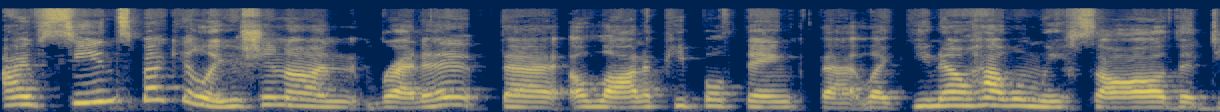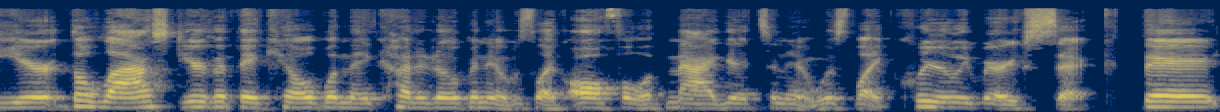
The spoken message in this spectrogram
I've seen speculation on Reddit that a lot of people think that, like, you know, how when we saw the deer, the last deer that they killed, when they cut it open, it was like all full of maggots and it was like clearly very sick. They,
